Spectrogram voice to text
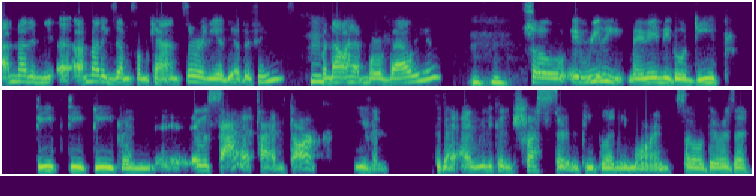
I'm not uh, I'm not exempt from cancer or any of the other things, mm-hmm. but now I have more value. Mm-hmm. So it really made me go deep, deep, deep, deep, and it was sad at times, dark even, because I, I really couldn't trust certain people anymore. And so there was a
